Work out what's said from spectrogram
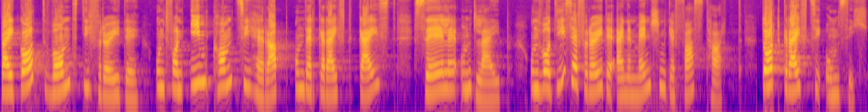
Bei Gott wohnt die Freude und von ihm kommt sie herab und ergreift Geist, Seele und Leib. Und wo diese Freude einen Menschen gefasst hat, dort greift sie um sich,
